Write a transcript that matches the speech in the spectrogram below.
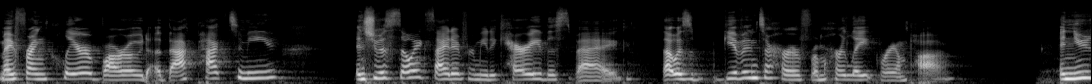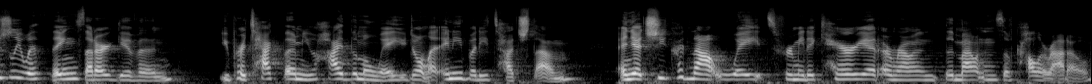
My friend Claire borrowed a backpack to me, and she was so excited for me to carry this bag that was given to her from her late grandpa. And usually, with things that are given, you protect them, you hide them away, you don't let anybody touch them. And yet, she could not wait for me to carry it around the mountains of Colorado.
